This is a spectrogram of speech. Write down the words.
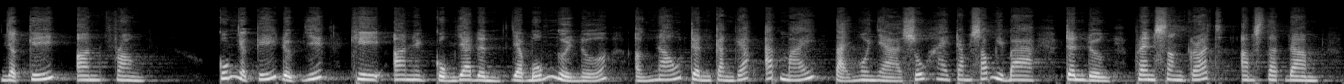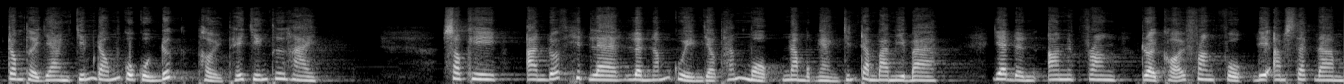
Nhật ký Anne Frank. Cuốn nhật ký được viết khi Anne cùng gia đình và bốn người nữa ẩn náu trên căn gác áp mái tại ngôi nhà số 263 trên đường Prinsengracht, Amsterdam trong thời gian chiếm đóng của quân Đức thời Thế chiến thứ hai. Sau khi Adolf Hitler lên nắm quyền vào tháng 1 năm 1933, gia đình Anne Frank rời khỏi Frankfurt đi Amsterdam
